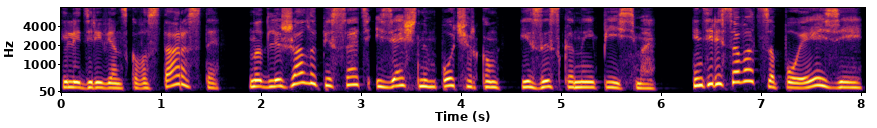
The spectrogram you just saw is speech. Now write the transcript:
или деревенского старосты, надлежало писать изящным почерком изысканные письма, интересоваться поэзией,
